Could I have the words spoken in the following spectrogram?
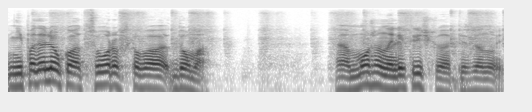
неподалеку от Суворовского дома э, можно на электричку туда пиздануть.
